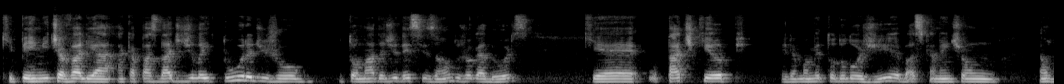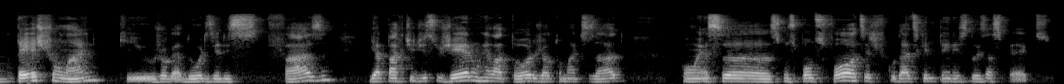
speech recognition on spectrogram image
que permite avaliar a capacidade de leitura de jogo e tomada de decisão dos jogadores, que é o Tactic Up. Ele é uma metodologia, basicamente é um, é um teste online que os jogadores eles fazem e a partir disso gera um relatório já automatizado com essas com os pontos fortes e as dificuldades que ele tem nesses dois aspectos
